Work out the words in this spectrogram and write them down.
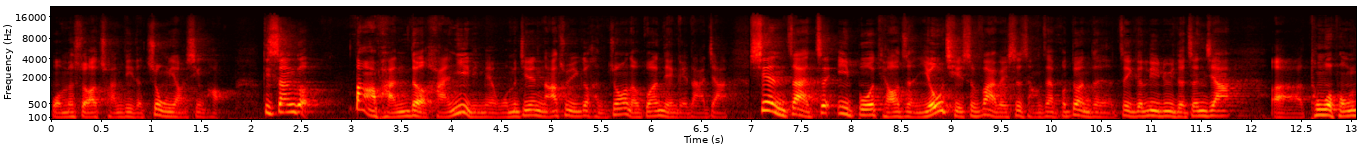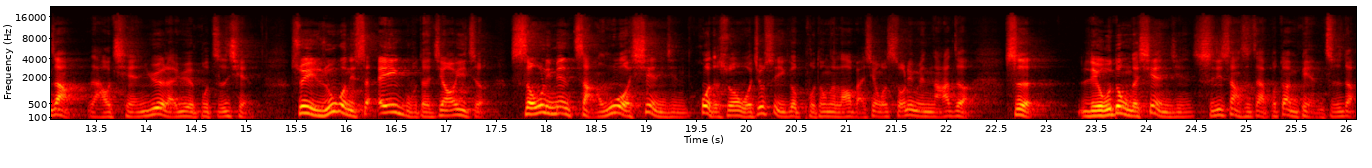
我们所要传递的重要信号。第三个。大盘的含义里面，我们今天拿出一个很重要的观点给大家。现在这一波调整，尤其是外围市场在不断的这个利率的增加，啊，通货膨胀，然后钱越来越不值钱。所以，如果你是 A 股的交易者，手里面掌握现金，或者说我就是一个普通的老百姓，我手里面拿着是流动的现金，实际上是在不断贬值的。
